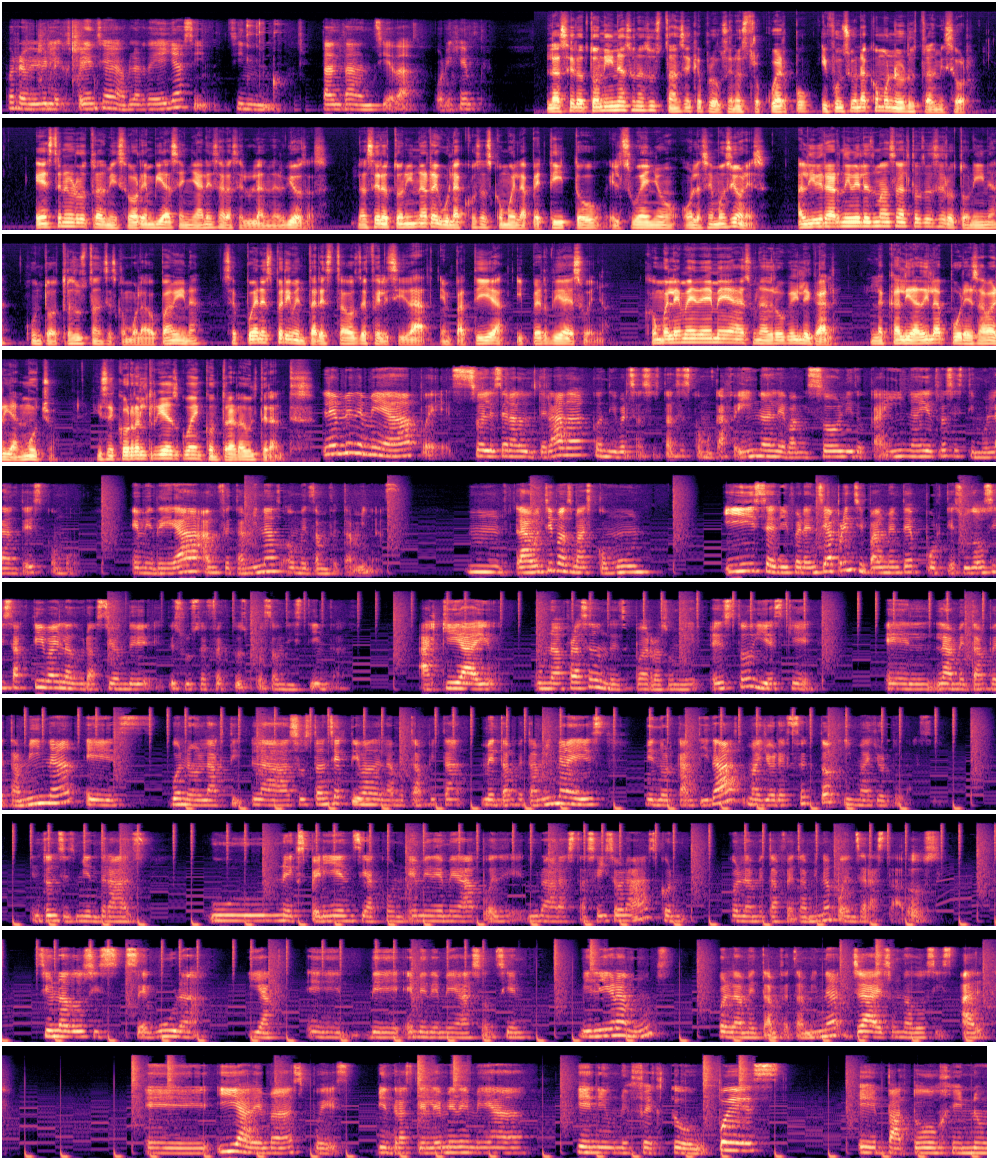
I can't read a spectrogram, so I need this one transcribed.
pues, revivir la experiencia y hablar de ella sin, sin tanta ansiedad, por ejemplo. La serotonina es una sustancia que produce nuestro cuerpo y funciona como neurotransmisor. Este neurotransmisor envía señales a las células nerviosas. La serotonina regula cosas como el apetito, el sueño o las emociones. Al liberar niveles más altos de serotonina, junto a otras sustancias como la dopamina, se pueden experimentar estados de felicidad, empatía y pérdida de sueño. Como el MDMA es una droga ilegal, la calidad y la pureza varían mucho, y se corre el riesgo de encontrar adulterantes. La MDMA pues suele ser adulterada con diversas sustancias como cafeína, levamisol, lidocaína y otros estimulantes como MDA, anfetaminas o metanfetaminas. Mm, la última es más común y se diferencia principalmente porque su dosis activa y la duración de, sus efectos pues son distintas. Aquí hay una frase donde se puede resumir esto y es que la metanfetamina es, bueno, la, la sustancia activa de la metanfetamina es menor cantidad, mayor efecto y mayor duración. Entonces, mientras una experiencia con MDMA puede durar hasta 6 horas, con, con la metanfetamina pueden ser hasta 12. Si una dosis segura y, eh, de MDMA son 100 miligramos, con la metanfetamina ya es una dosis alta. Eh, y además, pues, mientras que el MDMA tiene un efecto, pues, eh, patógeno,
